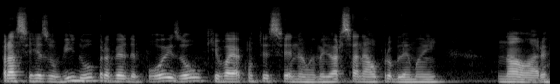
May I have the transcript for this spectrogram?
para ser resolvido ou para ver depois ou o que vai acontecer. Não, é melhor sanar o problema aí na hora.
